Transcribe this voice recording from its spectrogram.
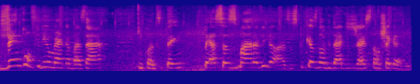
Vem conferir o Mega Bazar enquanto tem peças maravilhosas, porque as novidades já estão chegando.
